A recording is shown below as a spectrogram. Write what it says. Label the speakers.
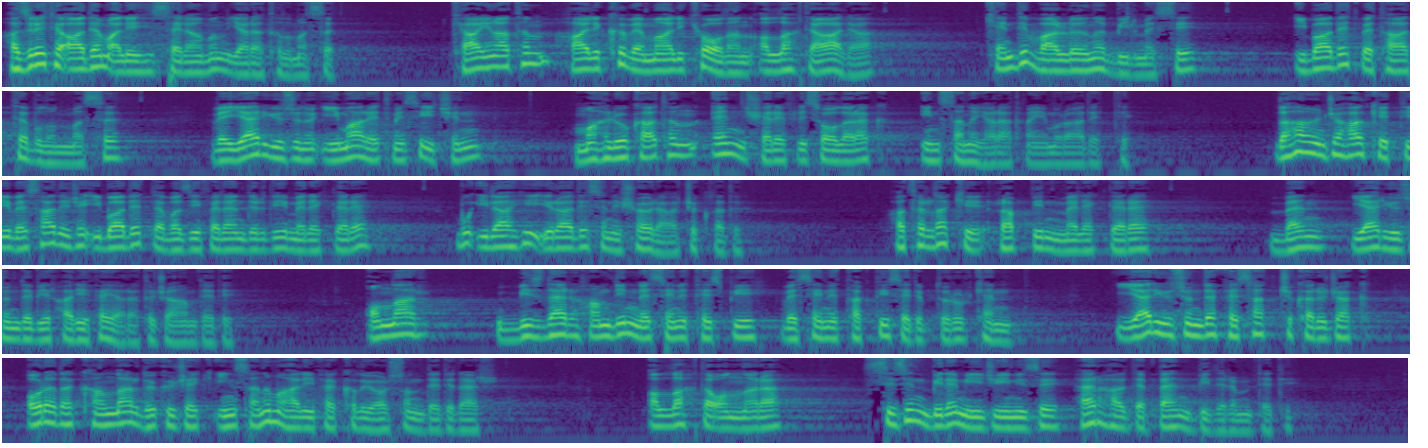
Speaker 1: Hazreti Adem aleyhisselamın yaratılması Kainatın halikı ve maliki olan Allah Teala, kendi varlığını bilmesi, ibadet ve taatte bulunması ve yeryüzünü imar etmesi için mahlukatın en şereflisi olarak insanı yaratmayı murad etti. Daha önce halk ettiği ve sadece ibadetle vazifelendirdiği meleklere bu ilahi iradesini şöyle açıkladı. Hatırla ki Rabbin meleklere ben yeryüzünde bir halife yaratacağım dedi. Onlar bizler hamdinle seni tesbih ve seni takdis edip dururken yeryüzünde fesat çıkaracak, orada kanlar dökecek insanı mı halife kılıyorsun dediler. Allah da onlara sizin bilemeyeceğinizi herhalde ben bilirim dedi.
